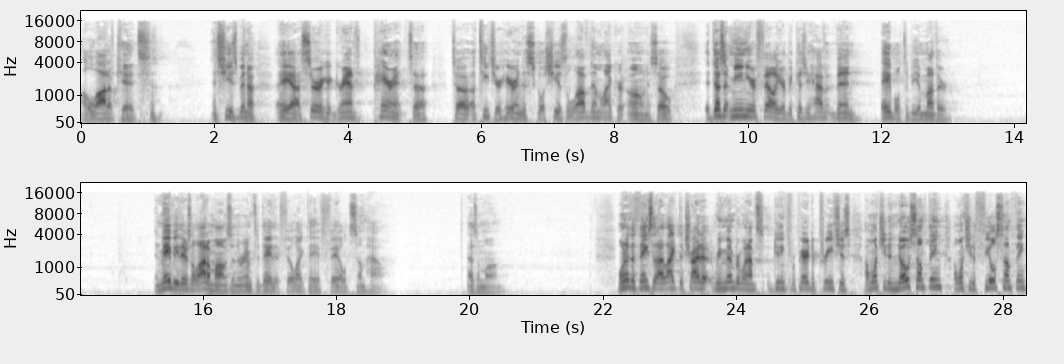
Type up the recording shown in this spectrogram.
a lot of kids. and she has been a, a, a surrogate grandparent to to a teacher here in this school. She has loved them like her own. And so it doesn't mean you're a failure because you haven't been able to be a mother. And maybe there's a lot of moms in the room today that feel like they have failed somehow as a mom. One of the things that I like to try to remember when I'm getting prepared to preach is I want you to know something, I want you to feel something,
